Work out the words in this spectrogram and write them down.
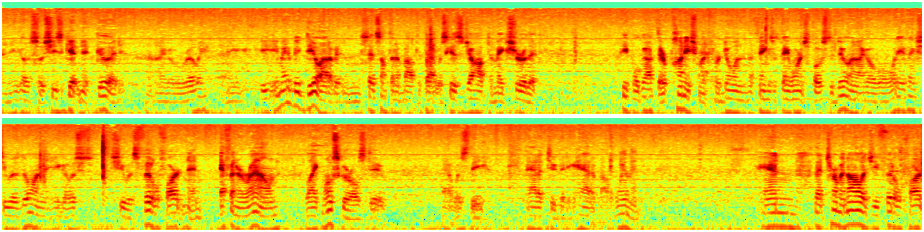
And he goes, so she's getting it good. And I go, really? And he, he, he made a big deal out of it and said something about that that was his job to make sure that people got their punishment for doing the things that they weren't supposed to do. And I go, well, what do you think she was doing? And he goes, she was fiddle farting and effing around like most girls do. That was the attitude that he had about women. And that terminology, fiddle farting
